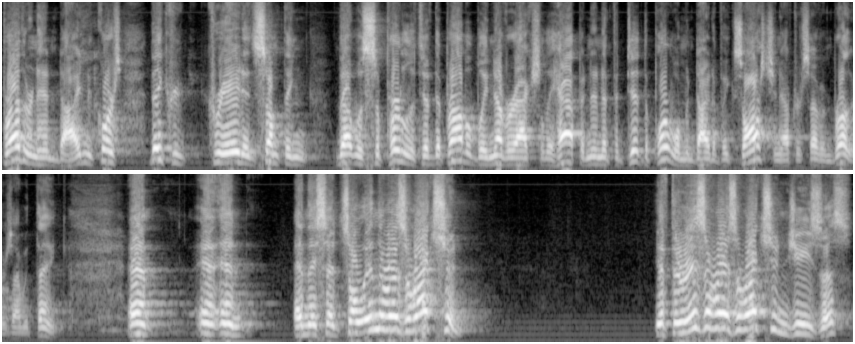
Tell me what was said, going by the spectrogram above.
brethren had died, and of course, they cre created something that was superlative that probably never actually happened. And if it did, the poor woman died of exhaustion after seven brothers, I would think. And, and, and, and they said, So in the resurrection, if there is a resurrection, Jesus,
